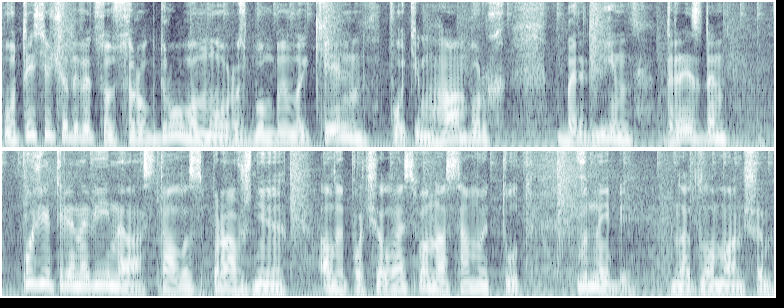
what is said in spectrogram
У 1942-му розбомбили Кельн, потім Гамбург, Берлін, Дрезден. Повітряна війна стала справжньою, але почалась вона саме тут, в небі над Ла-Маншем.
